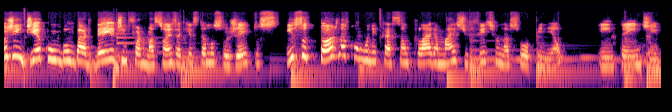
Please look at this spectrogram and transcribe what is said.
Hoje em dia, com o um bombardeio de informações a que estamos sujeitos, isso torna a comunicação clara mais difícil, na sua opinião? Entendi.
